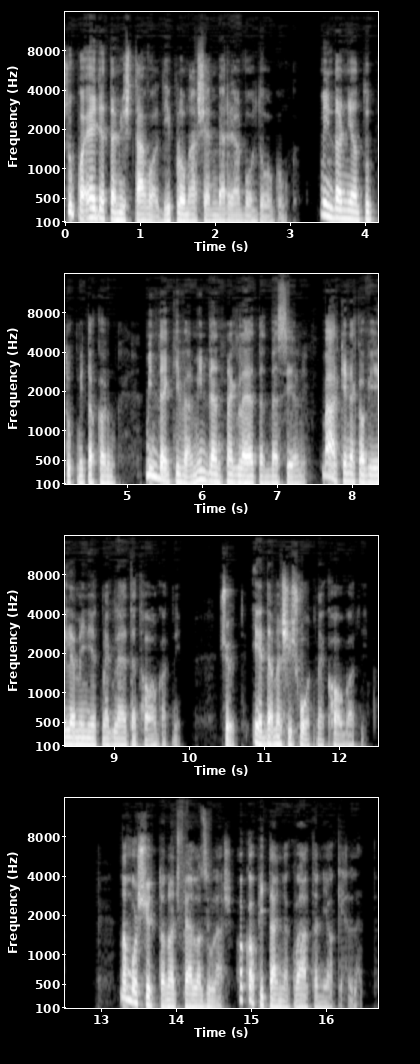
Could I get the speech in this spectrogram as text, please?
Csupa egyetemistával, diplomás emberrel volt dolgunk. Mindannyian tudtuk, mit akarunk, mindenkivel mindent meg lehetett beszélni, bárkinek a véleményét meg lehetett hallgatni. Sőt, érdemes is volt meghallgatni. Na most jött a nagy fellazulás, a kapitánynak váltania kellett.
